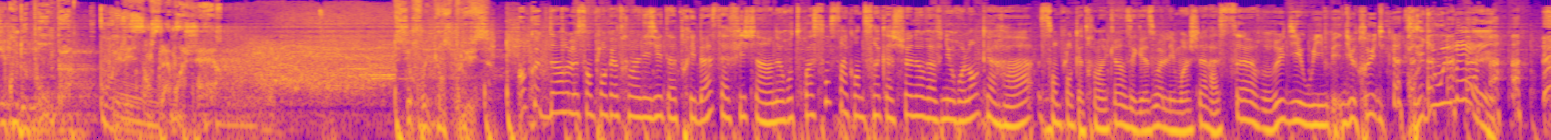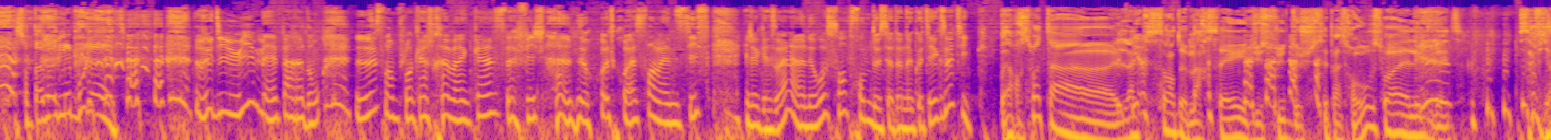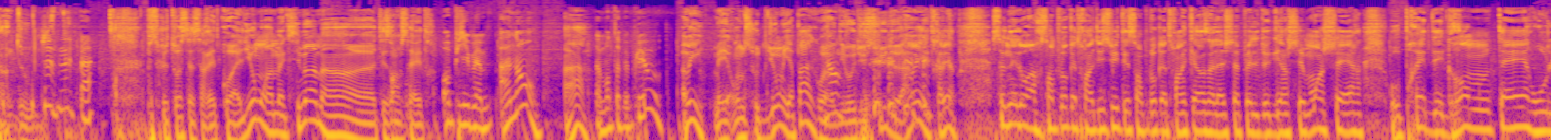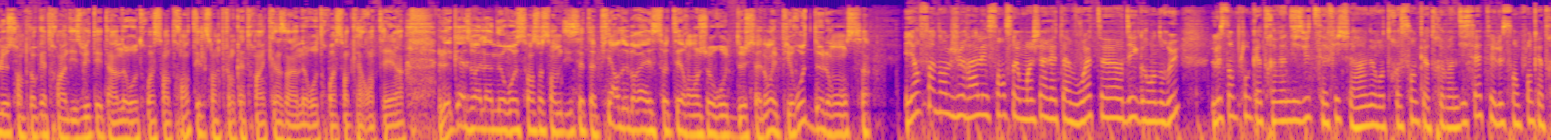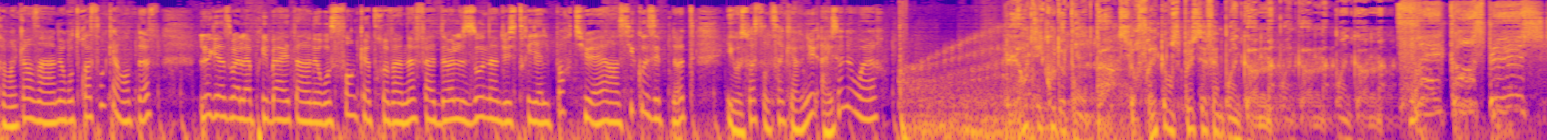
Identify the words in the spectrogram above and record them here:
L'anti-coup de pompe. Où est l'essence la moins chère Sur Fréquence Plus. En Côte d'Or, le samplon 98 à prix bas s'affiche à 1,355€ à Chenauve, avenue Roland Cara. Samplon 95 et gasoil les moins chers à Sœur, Rudy Wim, du Rudy, du Ouimet Elles sont pas bonnes boulettes rue du 8 mai, pardon. Le samplon 95 s'affiche à 1,326€ et le gasoil à 1,132€. Ça donne un côté exotique. Alors soit t'as l'accent de Marseille, du sud, de je sais pas trop où, soit les boulettes. sais pas. Parce que toi ça s'arrête quoi à Lyon, hein, maximum, hein, euh, tes ancêtres? Oh, puis même. Ah non, Ah ça monte un peu plus haut. Ah oui, mais en dessous de Lyon, il n'y a pas quoi. Non. Au niveau du sud, ah oui, très bien. Saône-et-Loire, samplon 98 et samplon 95 à la chapelle de Guinchet, moins cher, auprès des grandes terres où le samplon 98 est à 1,330€ et le samplon 95 à 1,341€. Le gasoil à 1,177€ à Pierre-de-Bresse, au Terrange, route de Chalon et puis route de Lons. Et enfin, dans le Jura, l'essence la moins chère est à Voiteur, dit Grande Rue. Le samplon 98 s'affiche à 1,397€ et le samplon 95 à 1,349€. Le gasoil à prix bas est à 1,189€ à Dole, zone industrielle portuaire, ainsi qu'aux Epnotes et aux 65 avenue Eisenhower. L'anti-coup de pompe sur. Fréquence Plus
